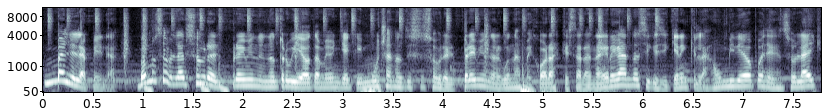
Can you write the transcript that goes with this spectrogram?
vale la pena. Vamos a hablar sobre el Premium en otro video también, ya que hay muchas noticias sobre el Premium, algunas mejoras que estarán agregando, así que si quieren que les haga un video, pues dejen su like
